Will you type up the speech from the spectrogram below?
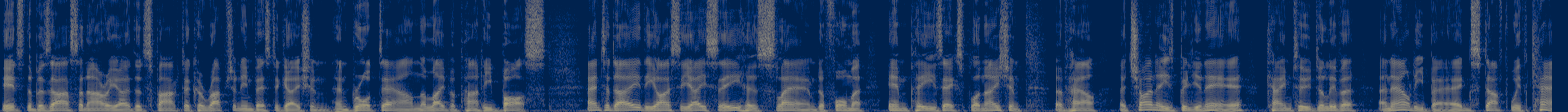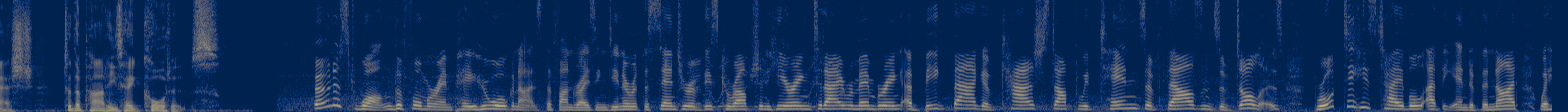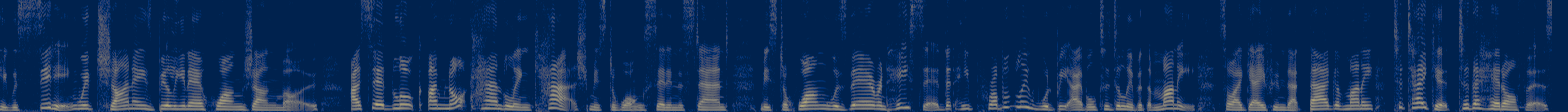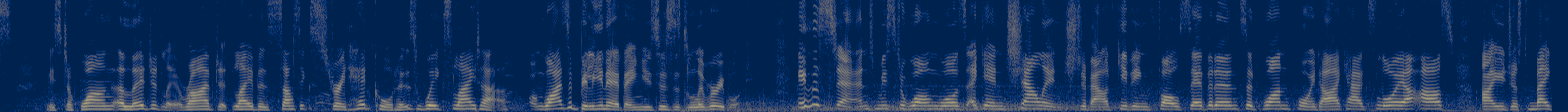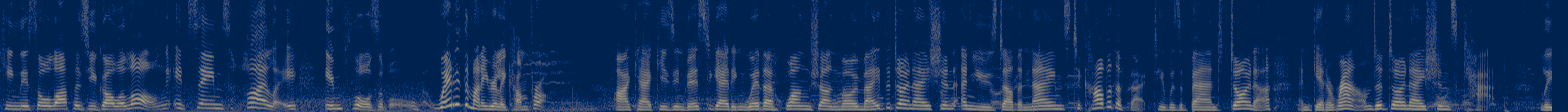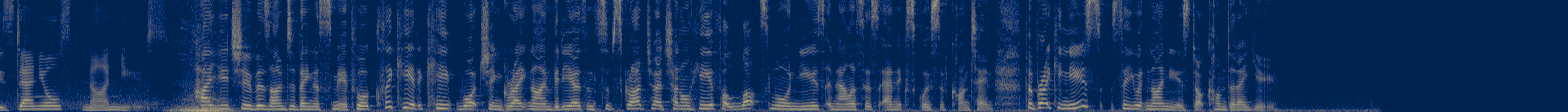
It's the bizarre scenario that sparked a corruption investigation and brought down the Labor Party boss. And today, the ICAC has slammed a former MP's explanation of how a Chinese billionaire came to deliver an Aldi bag stuffed with cash to the party's headquarters. Ernest Wong, the former MP who organised the fundraising dinner at the centre of this corruption hearing today, remembering a big bag of cash stuffed with tens of thousands of dollars brought to his table at the end of the night where he was sitting with Chinese billionaire Huang Xiangmo. I said, Look, I'm not handling cash, Mr. Wong said in the stand. Mr. Huang was there and he said that he probably would be able to deliver the money. So I gave him that bag of money to take it to the head office. Mr. Huang allegedly arrived at Labor's Sussex Street headquarters weeks later. Why is a billionaire being used as a delivery boy? In the stand, Mr. Wong was again challenged about giving false evidence. At one point, ICAC's lawyer asked, Are you just making this all up as you go along? It seems highly implausible. Where did the money really come from? ICAC is investigating whether Huang Xiangmo made the donation and used other names to cover the fact he was a banned donor and get around a donations cap. Liz Daniels, 9 News. Hi YouTubers, I'm Davina Smith. Well, click here to keep watching Great 9 videos and subscribe to our channel here for lots more news, analysis and exclusive content. For breaking news, see you at 9news.com.au.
